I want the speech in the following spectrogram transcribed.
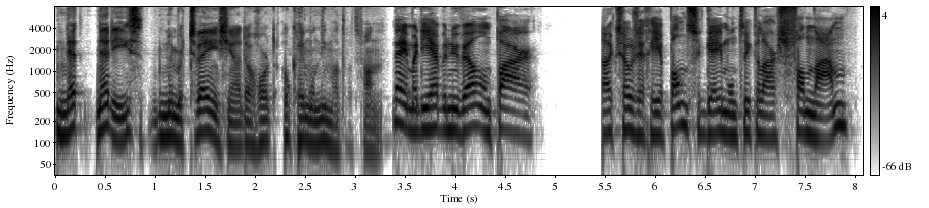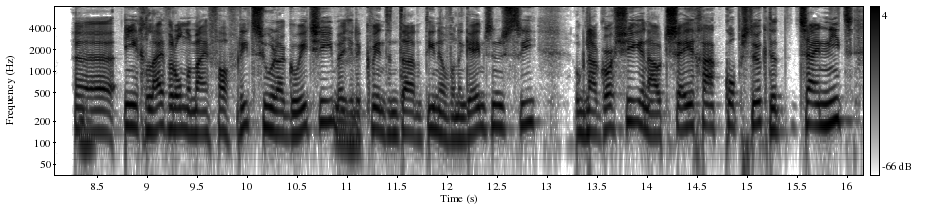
Net, NetEase, nummer twee in China, daar hoort ook helemaal niemand wat van. Nee, maar die hebben nu wel een paar, laat ik zo zeggen, Japanse gameontwikkelaars van naam eh ingeleid. Waaronder mijn favoriet, Sura Goichi. Een beetje de Quentin Tarantino van de gamesindustrie. Ook Nagoshi, een oud Sega-kopstuk. Dat zijn niet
